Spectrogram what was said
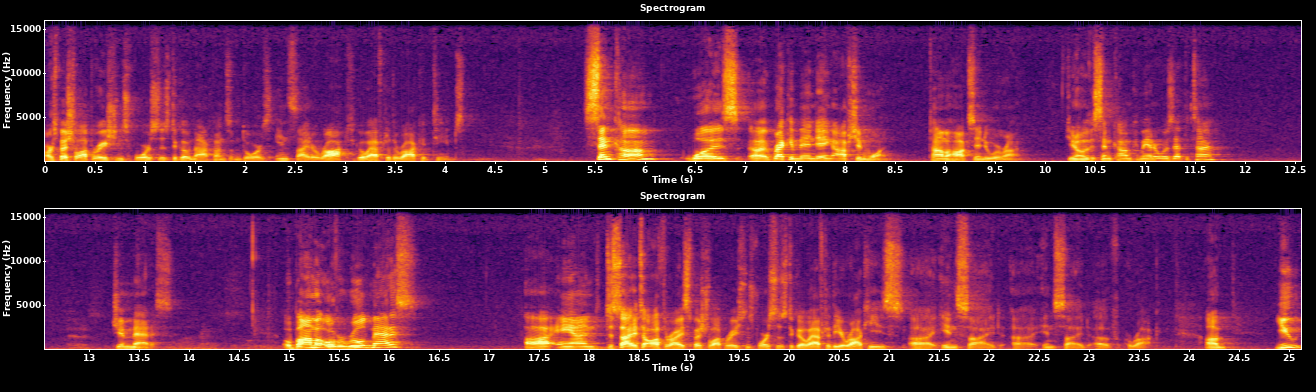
our special operations forces to go knock on some doors inside Iraq to go after the rocket teams. CENTCOM was uh, recommending option one Tomahawks into Iran. Do you know who the CENTCOM commander was at the time? Mattis. Jim Mattis. Obama overruled Mattis uh, and decided to authorize special operations forces to go after the Iraqis uh, inside, uh, inside of Iraq. Um, you,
